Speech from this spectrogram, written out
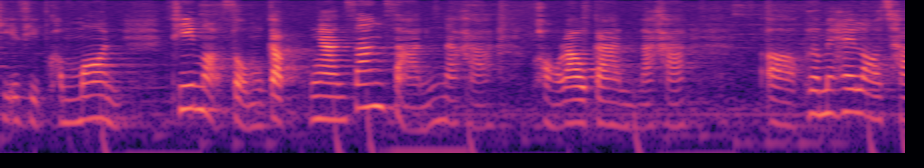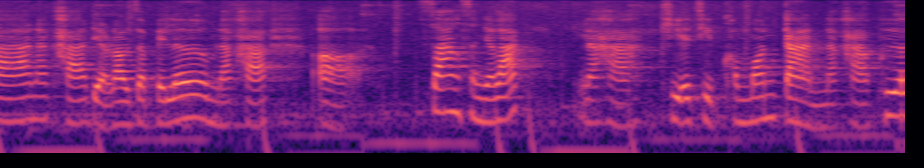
Creative Commons ที่เหมาะสมกับงานสร้างสรรค์นะคะของเรากันนะคะเเพื่อไม่ให้รอช้านะคะ เดี๋ยวเราจะไปเริ่มนะคะสร้างสัญลักษณ์ นะคะ Creative Commons กันนะคะ เพื่อ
